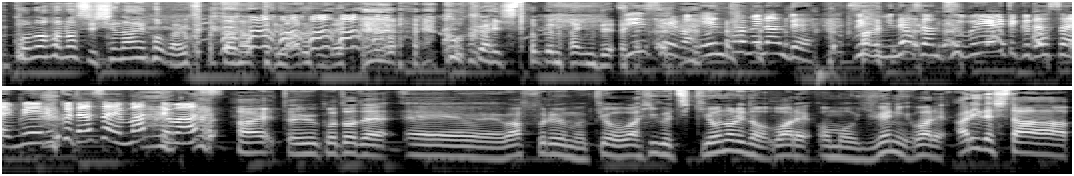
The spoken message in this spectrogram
うこの話しない方が良かったなってなるんで。後悔したくないんで。人生はエンタメなんでぜひ皆さんつぶやいてください。メールください待ってます。はい。ということで、えーワッフルーム今日は樋口清則の我思うゆえに我ありでした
